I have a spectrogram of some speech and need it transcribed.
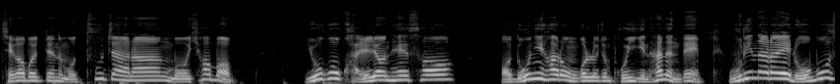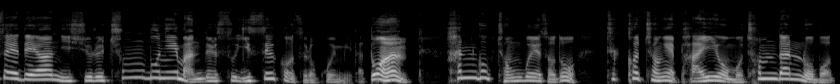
제가 볼 때는 뭐 투자랑 뭐 협업 요거 관련해서 어 논의하러 온 걸로 좀 보이긴 하는데 우리나라의 로봇에 대한 이슈를 충분히 만들 수 있을 것으로 보입니다. 또한 한국 정부에서도 특허청에 바이오 뭐 첨단 로봇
